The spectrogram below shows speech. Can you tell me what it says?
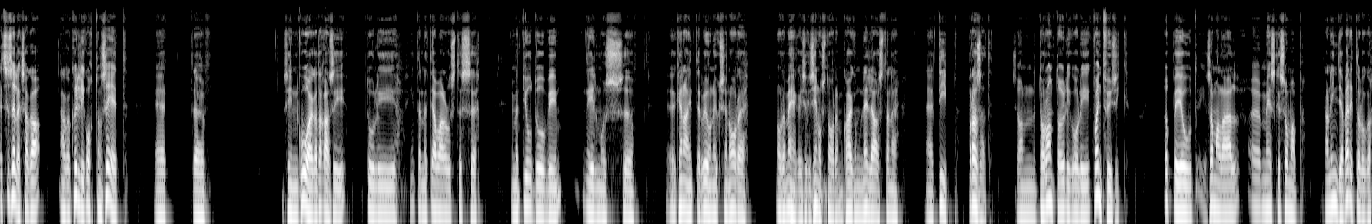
et see selleks, aga, aga kõlli koht on see, et, et äh, siin kuu aega tagasi tuli internetiavarustesse äh, nimelt Youtube'i ilmus äh, kena intervjuu niisuguse noore, noore mehega, isegi sinust noorem, kahekümne nelja aastane äh, Deep Prasad. see on Toronto ülikooli kvantfüüsik, õppejõud ja samal ajal äh, mees, kes omab, ta on India päritoluga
